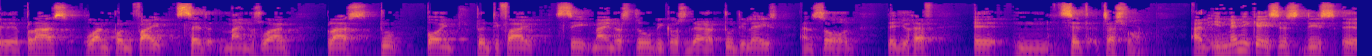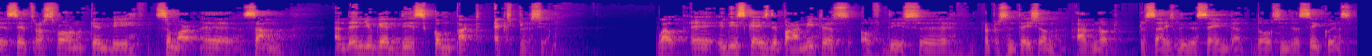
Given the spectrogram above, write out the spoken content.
uh, plus 1.5 z minus 1 plus 2.25 z minus 2 because there are two delays and so on. Then you have a mm, transform. And in many cases, this uh, z transform can be sum, uh, sum and then you get this compact expression. Well, uh, in this case, the parameters of this uh, representation are not precisely the same that those in the sequence,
